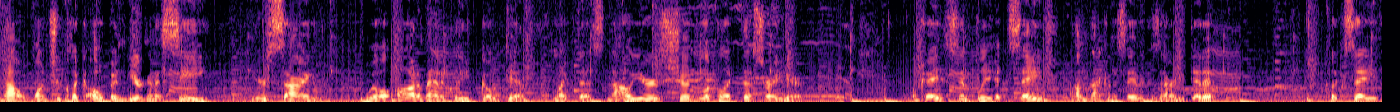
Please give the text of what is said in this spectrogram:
Now, once you click open, you're going to see your sign will automatically go dim like this. Now yours should look like this right here. Okay, simply hit save. I'm not going to save it because I already did it. Click save.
